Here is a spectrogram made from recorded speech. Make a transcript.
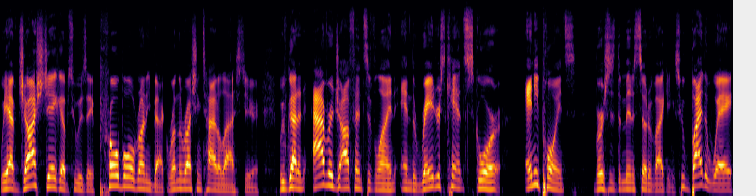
We have Josh Jacobs, who is a Pro Bowl running back, run the rushing title last year. We've got an average offensive line, and the Raiders can't score any points versus the Minnesota Vikings, who, by the way,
